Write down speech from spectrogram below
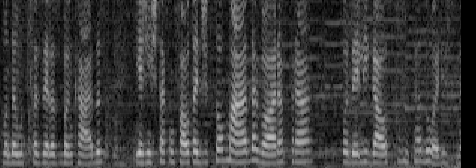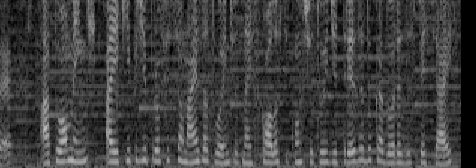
mandamos fazer as bancadas e a gente está com falta de tomada agora para poder ligar os computadores, né? Atualmente, a equipe de profissionais atuantes na escola se constitui de três educadoras especiais,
